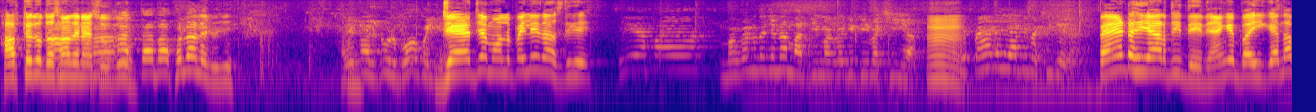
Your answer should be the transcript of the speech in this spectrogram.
ਹਫ਼ਤੇ ਤੋਂ ਦਸਾਂ ਦਿਨਾਂ ਸੂਬੂ ਹਫਤਾ ਬਾ ਖੁੱਲਾ ਲੈ ਜੂ ਜੀ। ਹਜੇ ਤਾਂ ਢੂਲ ਬਹੁਤ ਪਈ ਹੈ। ਜਾਇਜ਼ ਜਿਹਾ ਮੁੱਲ ਪਹਿਲਾਂ ਹੀ ਦੱਸ ਦਈਏ। ਮੰਗਣ ਨੂੰ ਜਿੰਨਾ ਮਰਜ਼ੀ ਮੰਗ ਲਓ ਜਿੱਡੀ ਬੱਚੀ ਆ। ਤੇ 65000 ਦੀ ਬੱਚੀ ਦੇ ਦਾਂ 65000 ਦੀ ਦੇ ਦਿਆਂਗੇ ਬਾਈ ਕਹਿੰਦਾ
